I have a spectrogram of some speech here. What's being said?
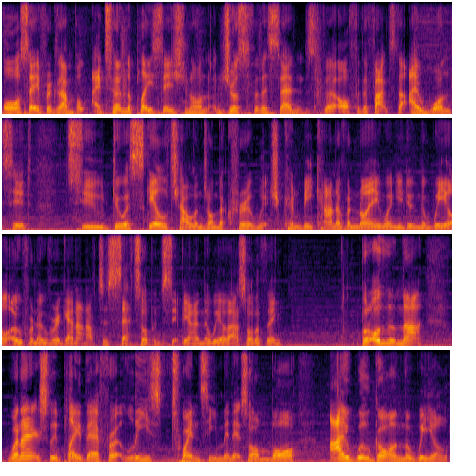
or say, for example, I turn the PlayStation on just for the sense that, or for the fact that I wanted to do a skill challenge on the crew, which can be kind of annoying when you're doing the wheel over and over again and have to set up and sit behind the wheel, that sort of thing. But other than that, when I actually play there for at least 20 minutes or more, I will go on the wheel,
